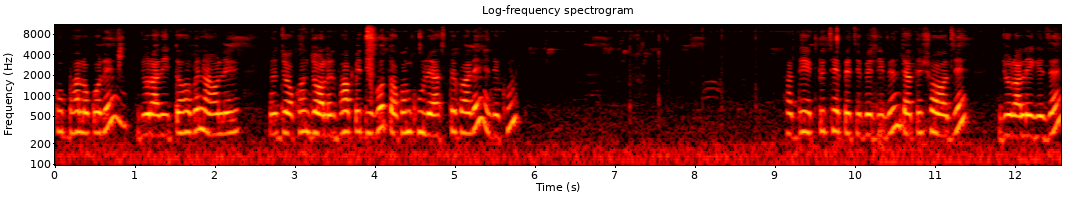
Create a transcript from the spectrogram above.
খুব ভালো করে জোড়া দিতে হবে না হলে যখন জলের ভাপে দিব তখন খুলে আসতে পারে, দেখুন। হাত দিয়ে একটু চেপে চেপে দিবেন যাতে সহজে জোড়া লেগে যায়।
